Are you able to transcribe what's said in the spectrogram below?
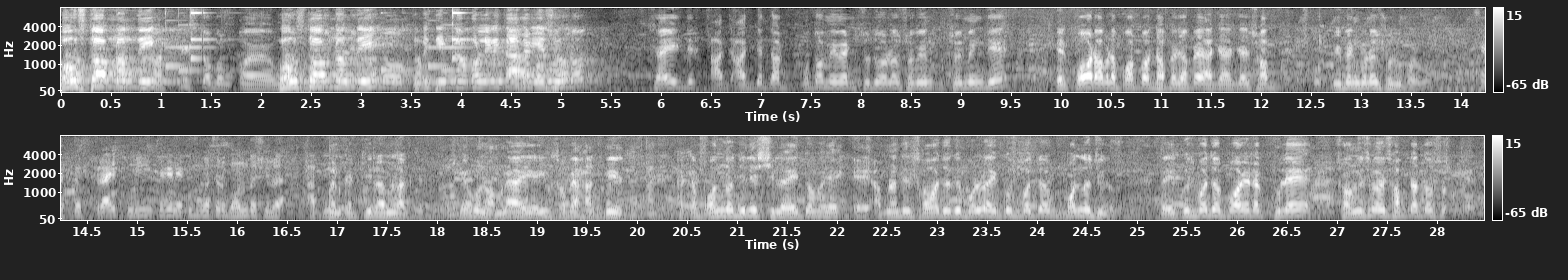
Kaustav Nandi. Kaustav Nandi তুমি তিন নম্বর লেনে তাড়াতাড়ি এসো। উৎসব। সেই আজকে তার প্রথম ইভেন্ট শুরু হলো সুইমিং সুইমিং দিয়ে। এরপর আমরা পরপর ধাপে ধাপে একে একে সব ইভেন্টগুলোই শুরু করব। স্যার তো প্রায় কুড়ি থেকে একুশ বছর বন্ধ ছিল। মানে কিরম লাগছে? দেখুন আমরা এই সবে হাত দিয়েছি। একটা বন্ধ জিনিস ছিল এই তো আপনাদের সহযোগী বলল একুশ বছর বন্ধ ছিল। তো একুশ বছর পর এটা খুলে সঙ্গে সঙ্গে সবটা তো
